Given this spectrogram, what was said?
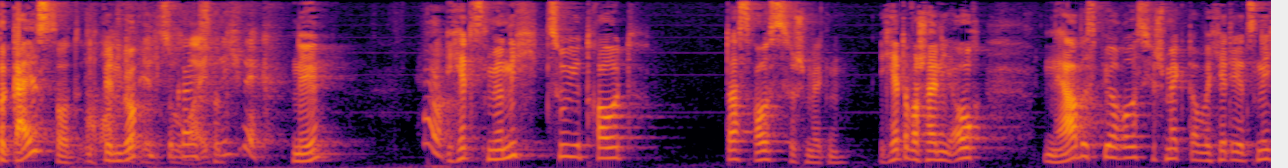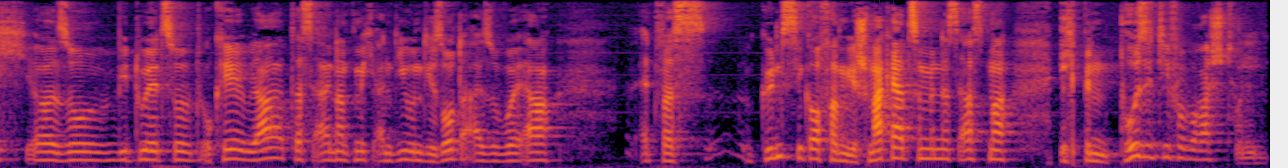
begeistert. Ich bin wirklich jetzt so weit begeistert. nicht weg. Nee. Ich hätte es mir nicht zugetraut, das rauszuschmecken. Ich hätte wahrscheinlich auch ein herbes Bier rausgeschmeckt, aber ich hätte jetzt nicht äh, so, wie du jetzt so, okay, ja, das erinnert mich an die und die Sorte, also wo er etwas günstiger vom Geschmack her zumindest erstmal. Ich bin positiv überrascht. Und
